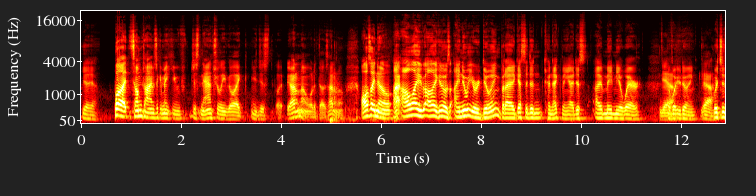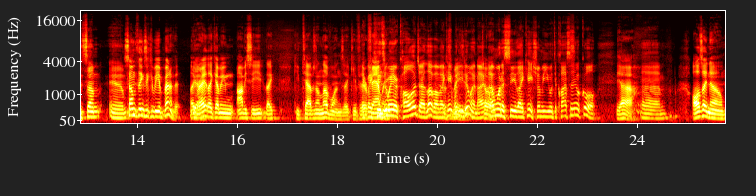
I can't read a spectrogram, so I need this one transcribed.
yeah yeah. But sometimes it can make you just naturally go like you just like, I don't know what it does. I don't know. All I know, I, I, all I all I know is I knew what you were doing, but I guess it didn't connect me. I just I made me aware yeah. of what you're doing. Yeah. Which in some um, Some things it could be a benefit, like Yeah. right, like I mean, obviously, like keep tabs on loved ones, like if their like my family. kids are away at college. I love. I'm like, That's hey, what are you amazing. doing? I, I want to see like, hey, show me you went to class today. Oh, cool. yeah. Um, All I know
